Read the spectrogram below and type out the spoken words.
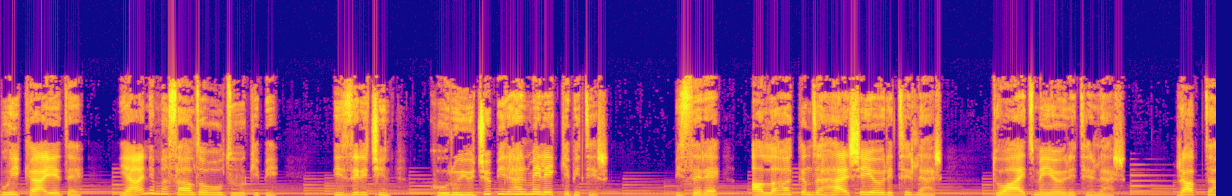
bu hikayede yani masalda olduğu gibi bizler için koruyucu birer melek gibidir. Bizlere Allah hakkında her şeyi öğretirler. Dua etmeyi öğretirler. Rab da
